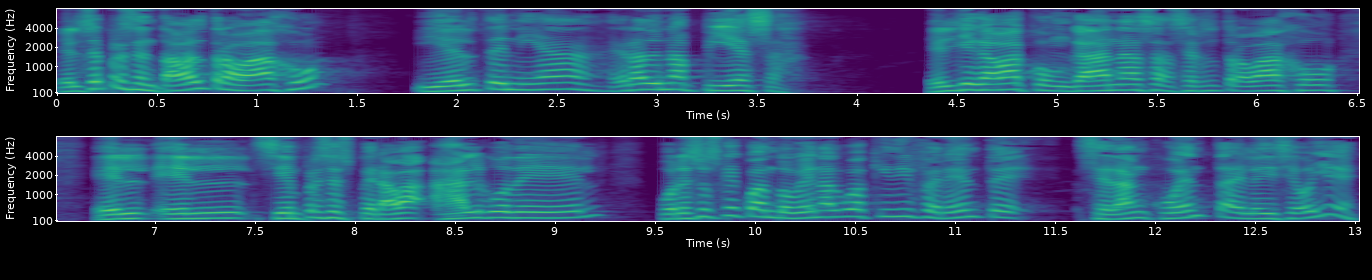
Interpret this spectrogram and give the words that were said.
Él se presentaba al trabajo y él tenía, era de una pieza. Él llegaba con ganas a hacer su trabajo, él, él siempre se esperaba algo de él. Por eso es que cuando ven algo aquí diferente, se dan cuenta y le dice, oye,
